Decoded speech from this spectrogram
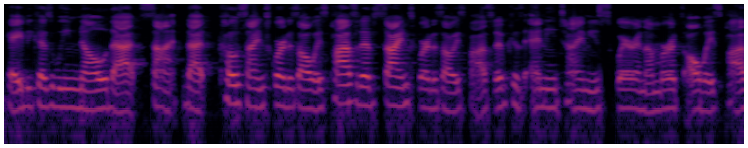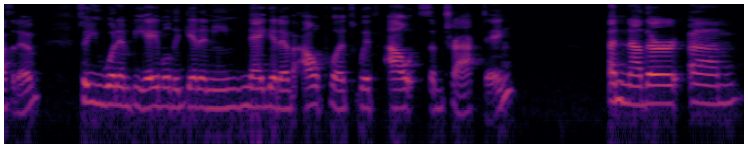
Okay, because we know that sine, that cosine squared is always positive, sine squared is always positive because anytime you square a number, it's always positive. So you wouldn't be able to get any negative outputs without subtracting. Another um,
